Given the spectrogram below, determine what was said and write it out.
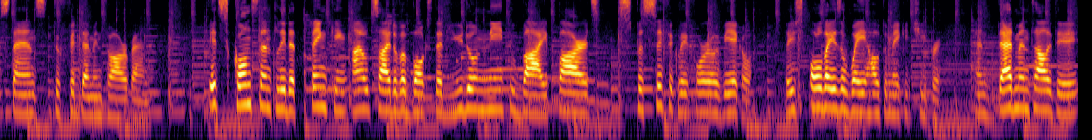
stands to fit them into our van. It's constantly the thinking outside of a box that you don't need to buy parts specifically for a vehicle. There's always a way how to make it cheaper. And that mentality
